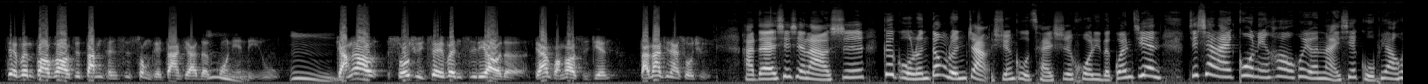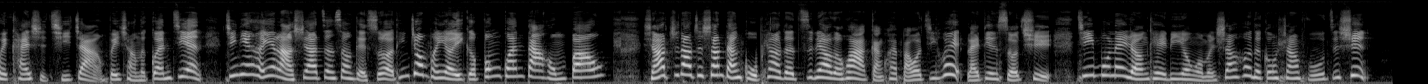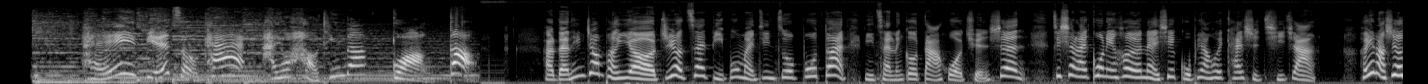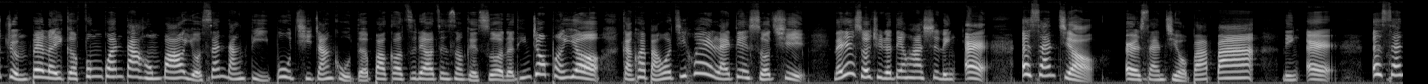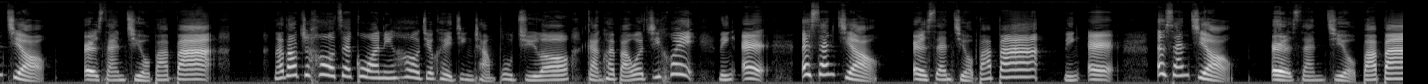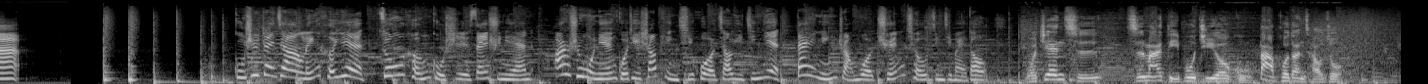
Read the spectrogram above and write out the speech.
这份报告就当成是送给大家的过年礼物。嗯，想要索取这份资料的，等下广告时间打电话进来索取。好的，谢谢老师。个股轮动轮涨，选股才是获利的关键。接下来过年后会有哪些股票会开始起涨，非常的关键。今天何燕老师要赠送给所有听众朋友一个封关大红包。想要知道这三档股票的资料的话，赶快把握机会来电索取。进一步内容可以利用我们稍后的工商服务资讯。嘿，别走开，还有好听的广告。好的，听众朋友，只有在底部买进做波段，你才能够大获全胜。接下来过年后有哪些股票会开始起涨？何燕老师又准备了一个封关大红包，有三档底部起涨股的报告资料赠送给所有的听众朋友，赶快把握机会来电索取。来电索取的电话是零二二三九二三九八八零二二三九二三九八八。拿到之后，在过完年后就可以进场布局喽，赶快把握机会！零二二三九二三九八八零二二三九二三九八八。股市战将林和燕，纵横股市三十年，二十五年国际商品期货交易经验，带您掌握全球经济脉动。我坚持只买底部绩优股，大波段操作。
